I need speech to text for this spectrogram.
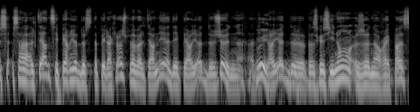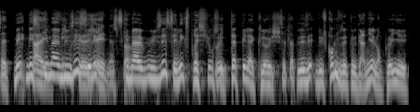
ça, alterne, ces périodes de se taper la cloche peuvent alterner à des périodes de jeûne, à des périodes parce que sinon, je n'aurais pas cette. Mais, mais ce qui m'a amusé, c'est ce qui m'a amusé, c'est l'expression se taper la cloche. Je crois que vous êtes le dernier à l'employer.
